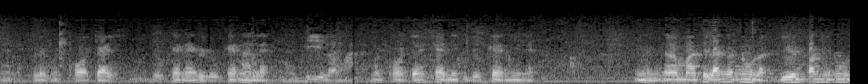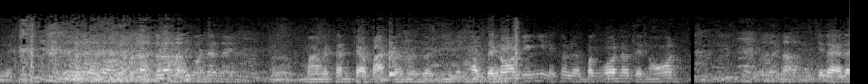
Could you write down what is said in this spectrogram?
นี่แหละเลยมันพอใจอยู่แค่ไหนก็อยู่แค่นั้นแหละพี่เรามามันพอใจแค่นี้ก็อยู่แค่นี้แหละ อืมมาที่หลังกันนู่นแหละยืนฟังอยู่นู่นเลยมาไม่ทันชาวบ้านชาวเมืองก็เอาแต่นอนอย่างนี้เลยก็เลยบางอนเอาแต่นอน จะได้อะไร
